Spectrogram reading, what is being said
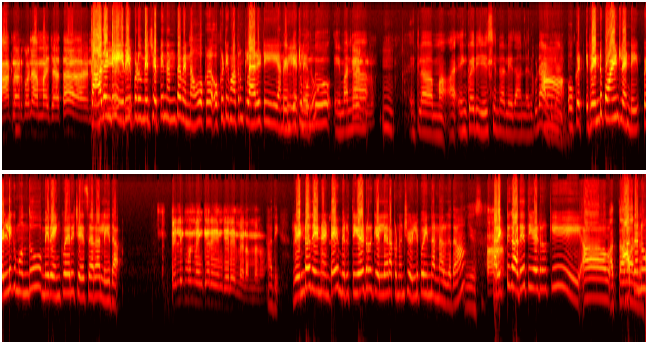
మాట్లాడుకొని అమ్మాయి చేత కాదండి ఇది ఇప్పుడు మీరు చెప్పింది అంతా విన్నాం. ఒక ఒకటి మాత్రం క్లారిటీ అనిపించట్లేదు. ముందు ఏమన్నా. ఇట్లా మా ఎంక్వైరీ చేసిందా లేదా అన్నది కూడా ఒకటి రెండు పాయింట్లు అండి పెళ్ళికి ముందు మీరు ఎంక్వైరీ చేశారా లేదా? పెళ్ళికి ముందు ఎంక్వైరీ ఏం చేయలేదు మేడం మనం. అది. రెండోది ఏంటంటే మీరు థియేటర్కి వెళ్ళారు అక్కడ నుంచి వెళ్ళిపోయింది అన్నారు కదా? కరెక్ట్గా అదే థియేటర్కి ఆ అతను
